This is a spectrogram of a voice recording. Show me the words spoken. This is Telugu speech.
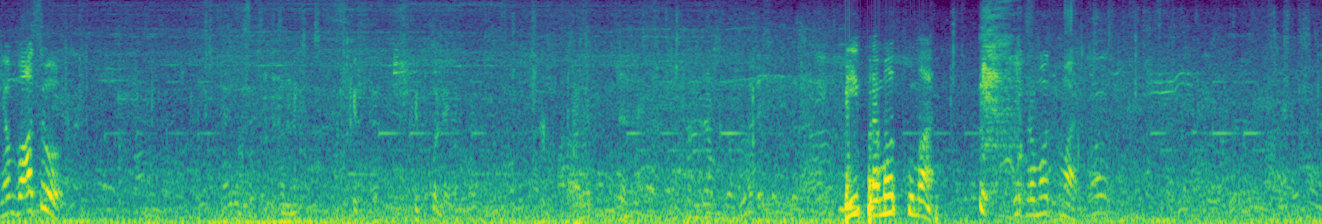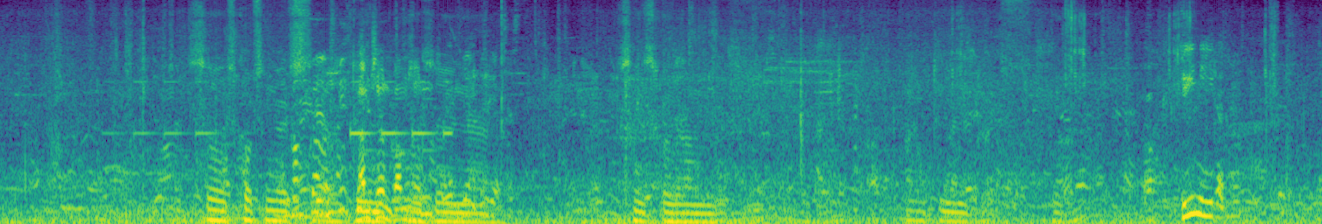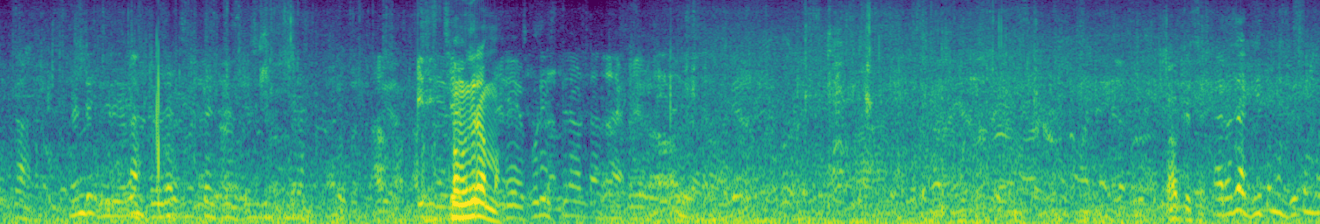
M Vasu? B Pramod Kumar. G Pramod Kumar So Scouts and Guides uh, team Come soon, come soon. is in uh, science program. Anti- G Neeraj మా ముందురమ్మ ఎప్పుడు ఇస్తూనే ఉంటాను ఓకే సార్. రజా గీతం గీతం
